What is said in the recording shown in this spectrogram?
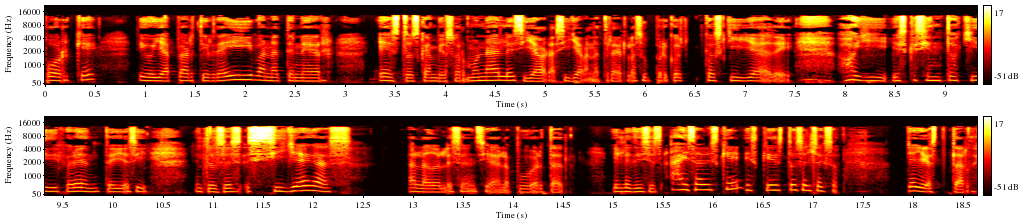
Porque, digo, ya a partir de ahí van a tener estos cambios hormonales y ahora sí ya van a traer la super cos- cosquilla de, oye, es que siento aquí diferente y así. Entonces, si llegas a la adolescencia, a la pubertad, y le dices, ay, ¿sabes qué? Es que esto es el sexo. Ya llegaste tarde.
